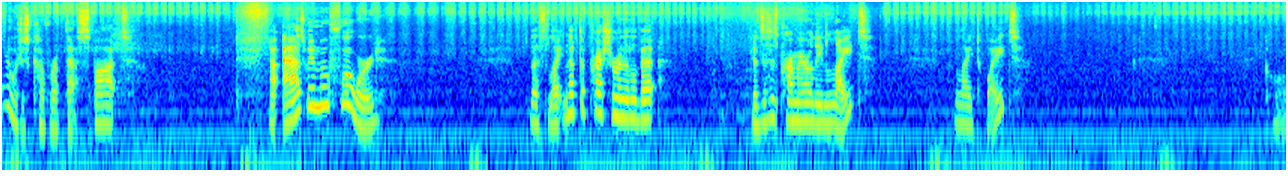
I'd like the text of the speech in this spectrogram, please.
And we'll just cover up that spot. Now as we move forward, let's lighten up the pressure a little bit because this is primarily light, light white. Go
